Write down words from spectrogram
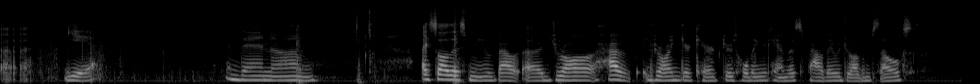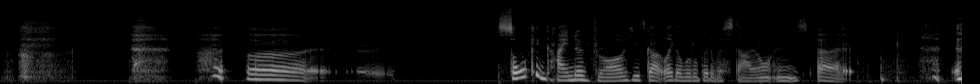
Uh, yeah. And then um, I saw this meme about uh, draw have drawing your characters holding a canvas of how they would draw themselves. uh, Soul can kind of draw. He's got like a little bit of a style, and uh,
